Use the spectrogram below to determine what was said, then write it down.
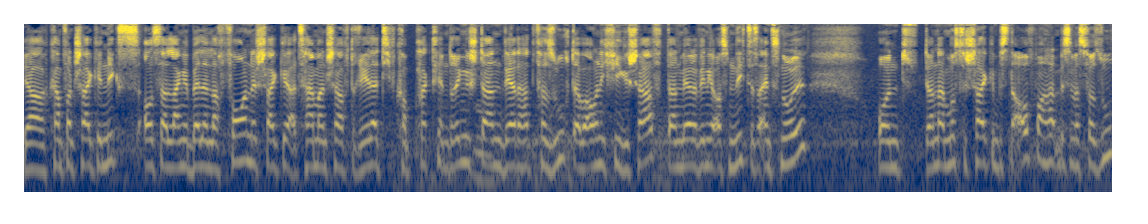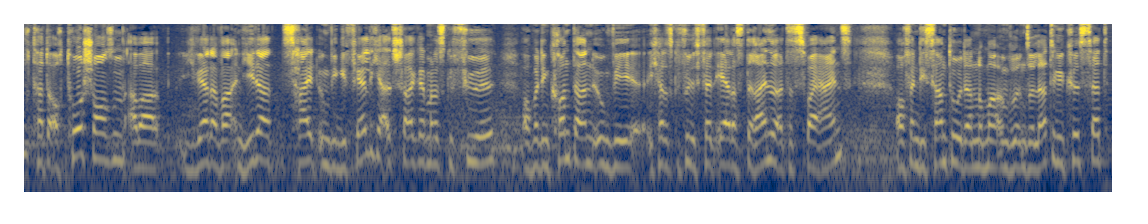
ja, kam von Schalke nix, außer lange Bälle nach vorne. Schalke als Heimmannschaft relativ kompakt hinten drin gestanden. Werder hat versucht, aber auch nicht viel geschafft. Dann mehr oder weniger aus dem Nichts das 1-0. Und dann, dann musste Schalke ein bisschen aufmachen, hat ein bisschen was versucht, hatte auch Torchancen, aber Werder war in jeder Zeit irgendwie gefährlicher als Schalke, hat man das Gefühl. Auch mit den Kontern irgendwie, ich hatte das Gefühl, es fällt eher das 3-0 als das 2-1. Auch wenn Di Santo dann nochmal irgendwo unsere Latte geküsst hat.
